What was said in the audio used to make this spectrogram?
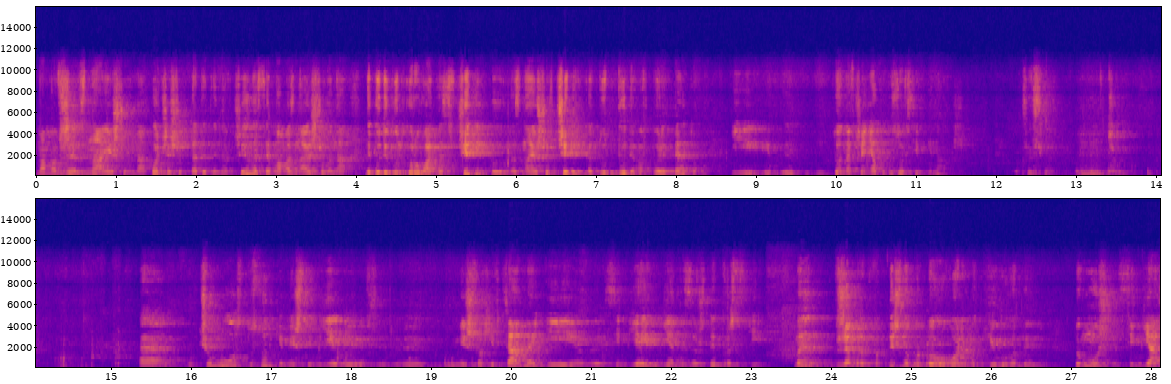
Мама вже знає, що вона хоче, щоб та дитина вчилася. Мама знає, що вона не буде конкурувати з вчителькою. Вона знає, що вчителька тут буде авторитетом, і, і, і то навчання буде зовсім інакше. Це? Е, Чому стосунки між сім'ї, е, е, між фахівцями і е, сім'єю є не завжди прості? Ми вже фактично про то говоримо цілу годину. Тому що сім'я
